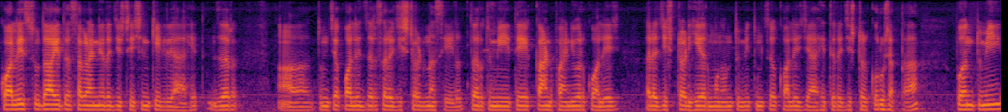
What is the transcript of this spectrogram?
कॉलेजसुद्धा इथं सगळ्यांनी रजिस्ट्रेशन केलेले आहेत. जर तुमच्या कॉलेज जर रजिस्टर्ड नसेल तर तुम्ही इथे can't find your college registered here म्हणून तुम्ही तुमचं कॉलेज जे आहे ते रजिस्टर करू शकता. पण तुम्ही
